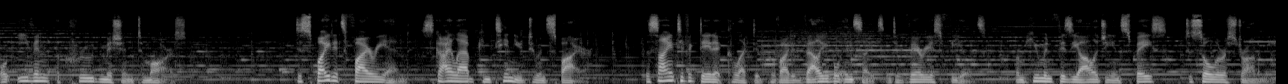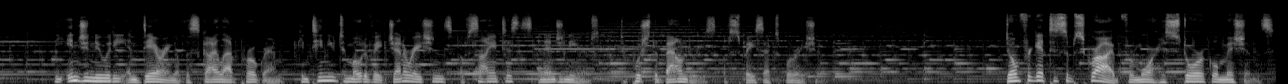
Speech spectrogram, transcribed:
or even a crewed mission to Mars. Despite its fiery end, Skylab continued to inspire. The scientific data it collected provided valuable insights into various fields, from human physiology in space to solar astronomy. The ingenuity and daring of the Skylab program continued to motivate generations of scientists and engineers to push the boundaries of space exploration. Don't forget to subscribe for more historical missions.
